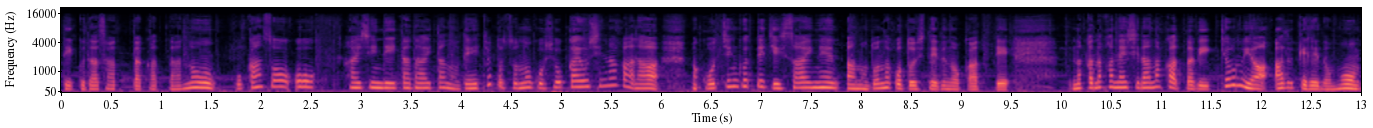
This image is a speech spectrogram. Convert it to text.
てくださった方のご感想を配信でいただいたので、ちょっとそのご紹介をしながら、まあ、コーチングって実際ね、あのどんなことをしているのかって、なかなかね知らなかったり興味はあるけれども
